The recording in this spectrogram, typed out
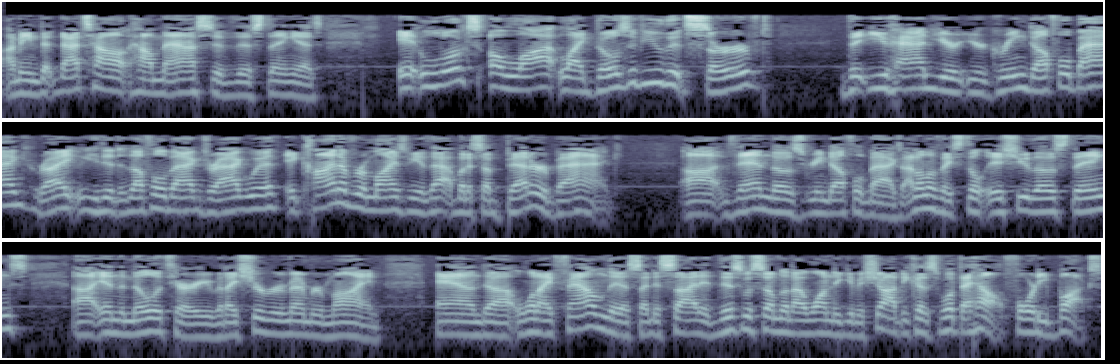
I mean, that, that's how, how massive this thing is. It looks a lot like those of you that served that you had your, your green duffel bag, right? You did a duffel bag drag with. It kind of reminds me of that, but it's a better bag uh, than those green duffel bags. I don't know if they still issue those things uh, in the military, but I sure remember mine. And uh, when I found this, I decided this was something I wanted to give a shot because what the hell, 40 bucks.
